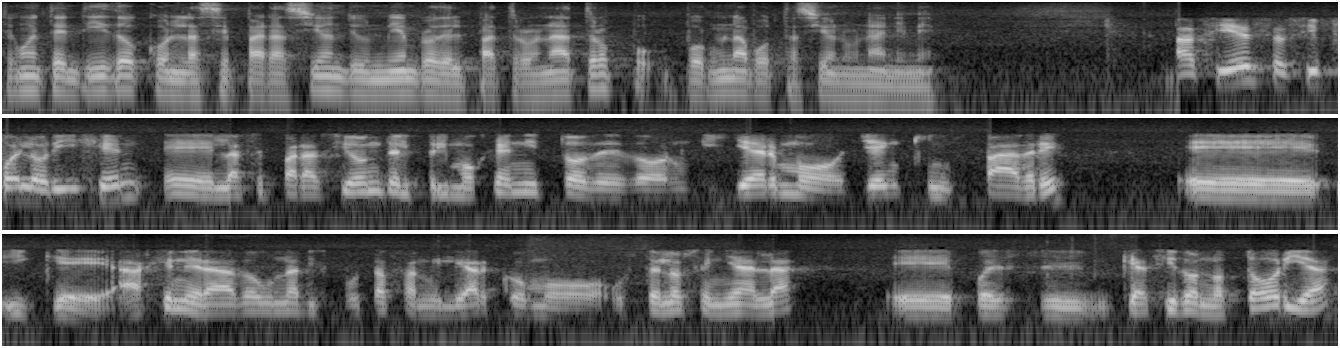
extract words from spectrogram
tengo entendido, con la separación de un miembro del patronato por, una votación unánime. Así es, así fue el origen, eh, la separación del primogénito de don Guillermo Jenkins padre, eh, y que ha generado una disputa familiar, como usted lo señala, pues que ha sido notoria,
